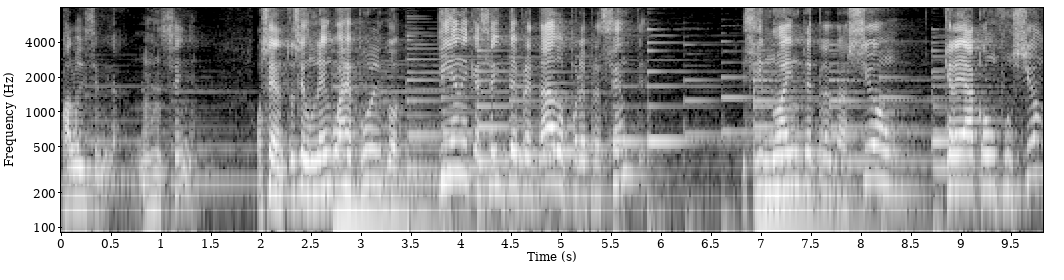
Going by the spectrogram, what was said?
Pablo dice, mira, nos enseña. O sea, entonces un lenguaje público tiene que ser interpretado por el presente. Y si no hay interpretación, crea confusión.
